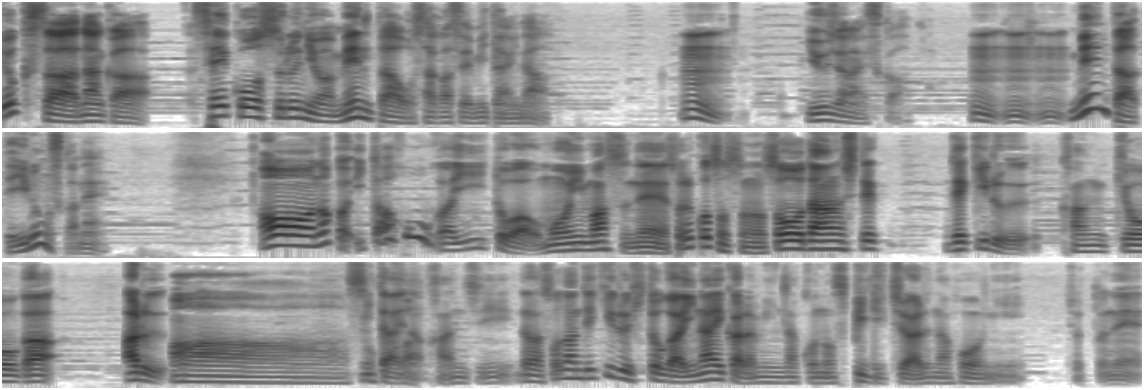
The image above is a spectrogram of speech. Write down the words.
よくさなんか成功するにはメンターを探せみたいなうん。言うじゃないですか。うんうんうん。メンターっているんですかね？ああなんかいた方がいいとは思いますね。それこそその相談してできる環境があるみたいな感じ。だから相談できる人がいないからみんなこのスピリチュアルな方にちょっとね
